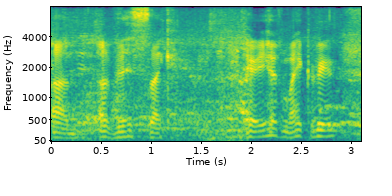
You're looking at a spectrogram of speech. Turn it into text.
um, of this like area of my career.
